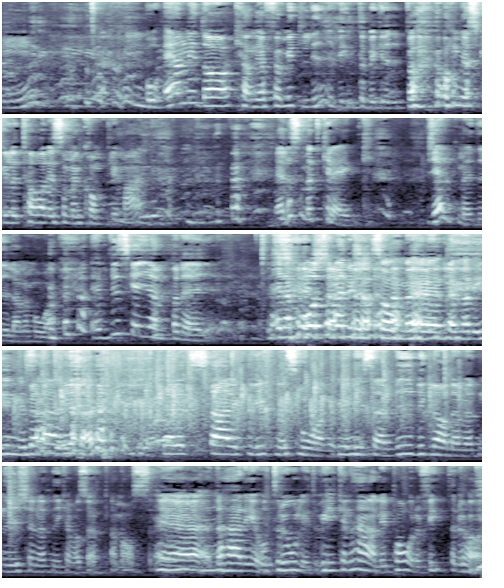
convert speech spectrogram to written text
Mm. Och än idag kan jag för mitt liv inte begripa om jag skulle ta det som en komplimang eller som ett kränk. Hjälp mig Dilan och Moa. Eh, Vi ska hjälpa dig. En applåd för människan som eh, lämnade in Det här, är, det här är ett starkt vittnesmål. Vi blir glada över att ni känner att ni kan vara så öppna med oss. Eh, det här är otroligt. Vilken härlig porrfitta du har.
